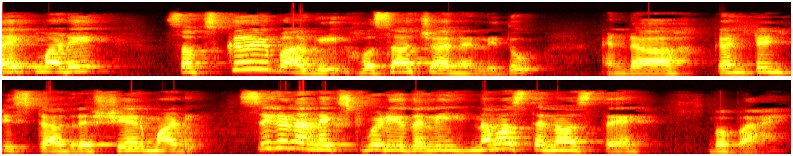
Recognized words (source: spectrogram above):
ಲೈಕ್ ಮಾಡಿ ಸಬ್ಸ್ಕ್ರೈಬ್ ಆಗಿ ಹೊಸ ಚಾನೆಲ್ ಇದು. ಆ್ಯಂಡ್ ಕಂಟೆಂಟ್ ಇಷ್ಟ ಆದರೆ ಶೇರ್ ಮಾಡಿ. ಸಿಗೋಣ ನೆಕ್ಸ್ಟ್ ವಿಡಿಯೋದಲ್ಲಿ ನಮಸ್ತೆ ನಮಸ್ತೆ. ಬಾಯ್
